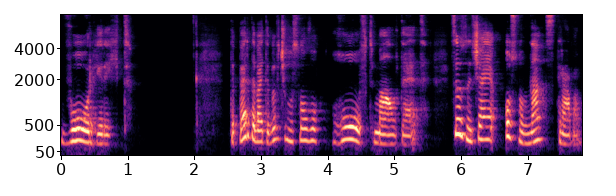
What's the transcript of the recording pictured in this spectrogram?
voorgerecht. Тепер давайте вивчимо слово hoofdmaaltijd. Це означає основна страва.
